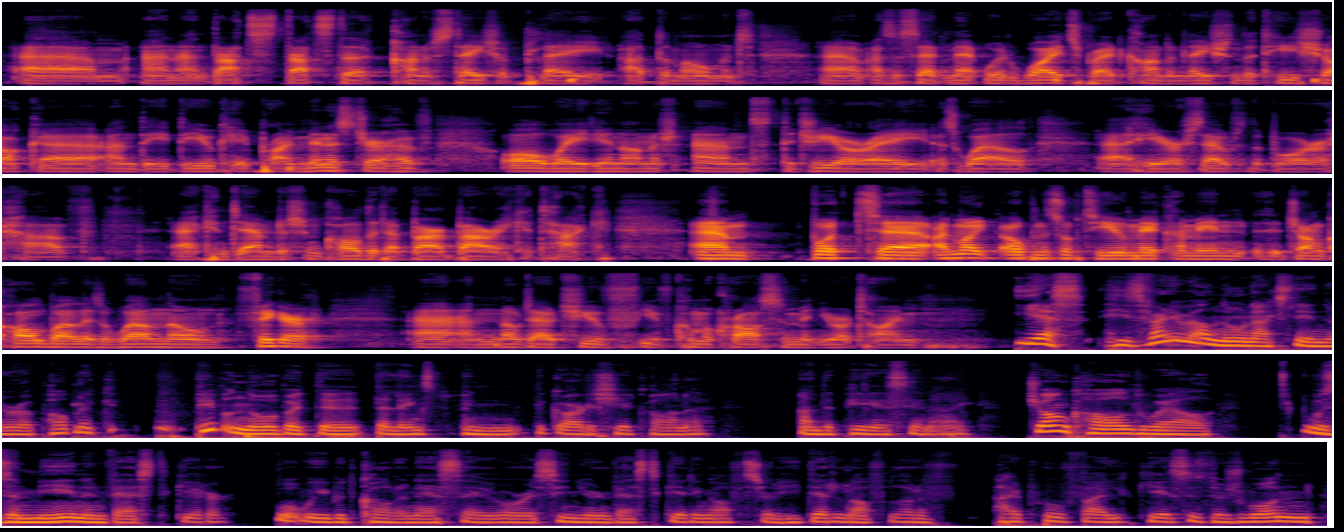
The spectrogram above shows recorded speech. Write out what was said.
um, and and that's that's the kind of state of play at the moment. Um, as I said, met with widespread condemnation. The Taoiseach uh, and the, the UK Prime Minister have all weighed in on it, and the GRA as well uh, here south of the border have uh, condemned it and called it a barbaric attack. Um, but uh, I might open this up to you, Mick. I mean, John Caldwell is a well known figure and no doubt you've you've come across him in your time. Yes, he's very well known actually in the Republic. People know about the, the links between the Garda Síochána and the PSNI. John Caldwell was a main investigator, what we would call an SA or a senior investigating officer. He did an awful lot of high profile cases. There's one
